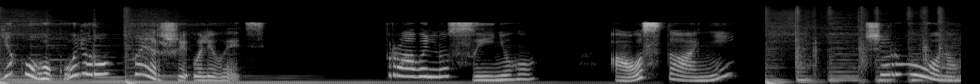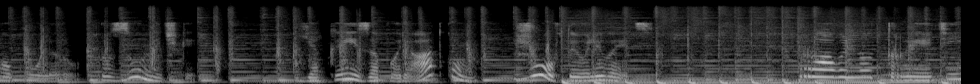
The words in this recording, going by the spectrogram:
Якого кольору перший олівець? Правильно, синього. А останній червоного кольору. Розумнички. Який за порядком жовтий олівець? Правильно, третій.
